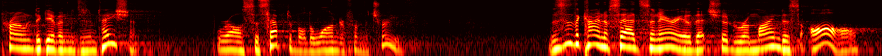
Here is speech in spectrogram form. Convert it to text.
prone to give into temptation. we're all susceptible to wander from the truth. This is the kind of sad scenario that should remind us all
